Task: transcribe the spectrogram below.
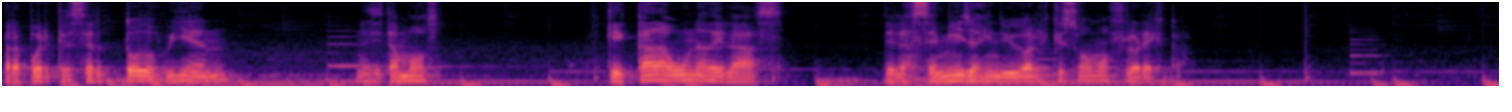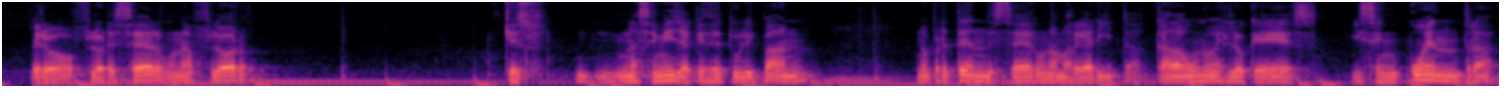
para poder crecer todos bien, necesitamos que cada una de las, de las semillas individuales que somos florezca. Pero florecer una flor que es una semilla que es de tulipán, no pretende ser una margarita, cada uno es lo que es y se encuentra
